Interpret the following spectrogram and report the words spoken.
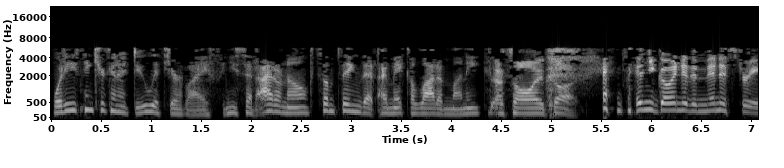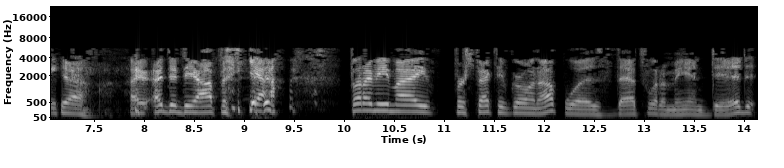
what do you think you're going to do with your life? And you said, I don't know, something that I make a lot of money. That's all I thought. and then you go into the ministry. Yeah. I, I did the opposite. yeah. but I mean, my perspective growing up was that's what a man did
